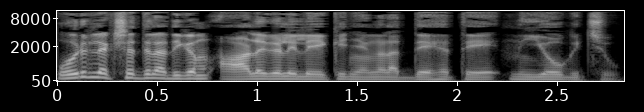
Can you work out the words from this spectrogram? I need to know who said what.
Speaker 1: ഒരു ലക്ഷത്തിലധികം ആളുകളിലേക്ക് ഞങ്ങൾ അദ്ദേഹത്തെ നിയോഗിച്ചു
